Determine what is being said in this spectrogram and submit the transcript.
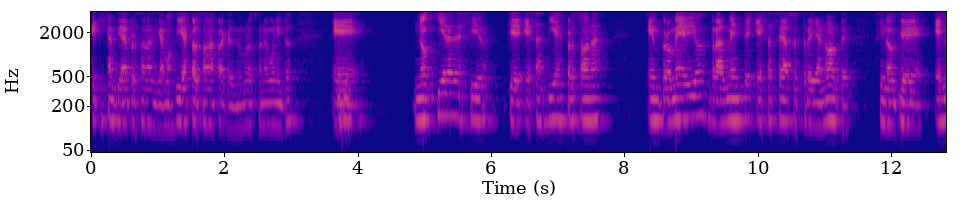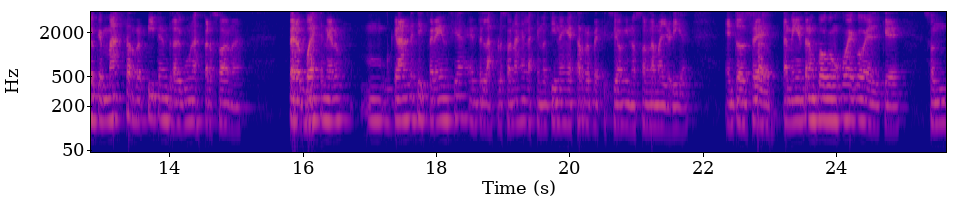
X cantidad de personas, digamos 10 personas para que el número suene bonito, eh, no quiere decir que esas 10 personas en promedio realmente esa sea su estrella norte, sino que es lo que más se repite entre algunas personas. Pero puedes tener mm, grandes diferencias entre las personas en las que no tienen esa repetición y no son la mayoría. Entonces, también entra un poco en juego el que son,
